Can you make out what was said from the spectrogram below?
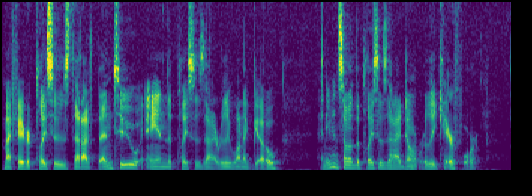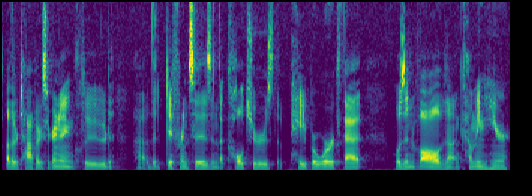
my favorite places that I've been to, and the places that I really want to go, and even some of the places that I don't really care for. Other topics are going to include uh, the differences in the cultures, the paperwork that was involved on coming here,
